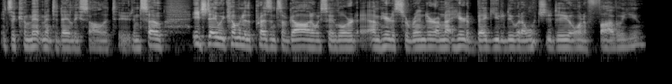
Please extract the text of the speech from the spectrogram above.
it's a commitment to daily solitude. And so each day we come into the presence of God and we say, Lord, I'm here to surrender. I'm not here to beg you to do what I want you to do. I want to follow you.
